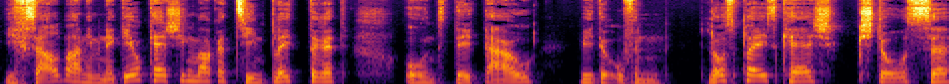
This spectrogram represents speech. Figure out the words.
Ich selber habe in einem Geocaching-Magazin blättert und dort auch wieder auf einen Lost Place Cache gestoßen,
